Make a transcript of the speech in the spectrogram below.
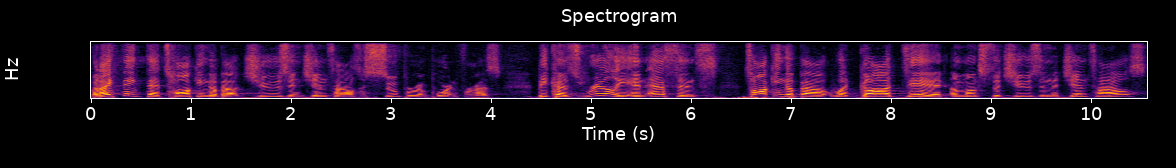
But I think that talking about Jews and Gentiles is super important for us because, really, in essence, talking about what God did amongst the Jews and the Gentiles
